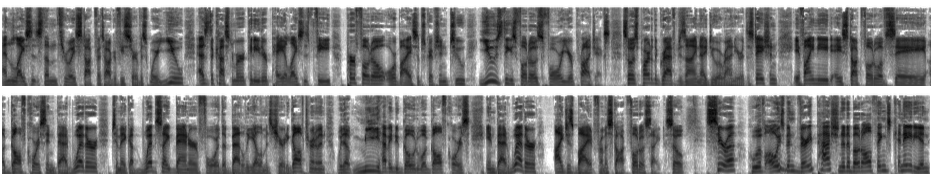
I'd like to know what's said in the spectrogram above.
and license them through a stock photography service where you, as the customer, can either pay a license fee per photo or buy a subscription to use these photos for your projects. So, as part of the graphic design I do around here at the station, if I need a stock photo of, say, a golf course in bad weather to make a website banner for the Battle of the Elements charity golf tournament without me having to go to a golf course in bad weather, I just buy it from a stock photo site. So, CIRA, who have always been very passionate about all things Canadian,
